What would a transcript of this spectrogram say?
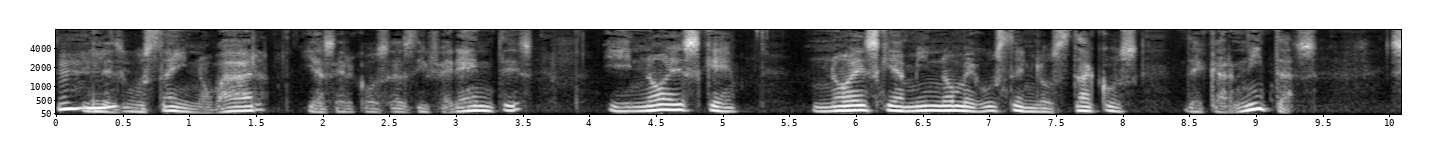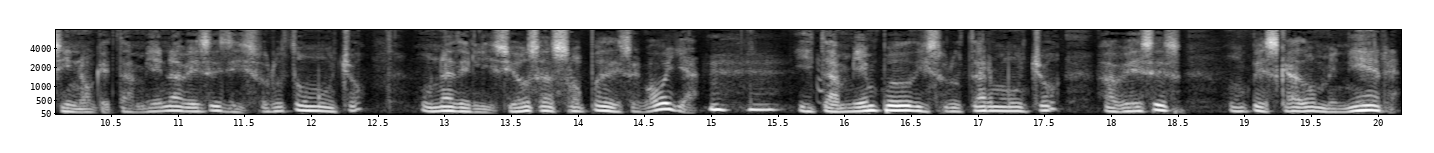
y les gusta innovar y hacer cosas diferentes. Y no es que no es que a mí no me gusten los tacos de carnitas, sino que también a veces disfruto mucho una deliciosa sopa de cebolla. Y también puedo disfrutar mucho a veces un pescado menier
